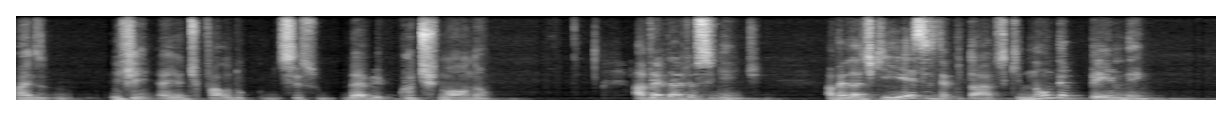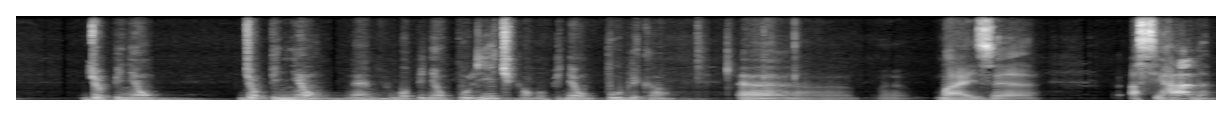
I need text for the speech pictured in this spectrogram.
Mas, enfim, aí a gente fala do, se isso deve continuar ou não. A verdade é o seguinte: a verdade é que esses deputados que não dependem de opinião, de opinião, né, uma opinião política, uma opinião pública é, mais é, acirrada,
